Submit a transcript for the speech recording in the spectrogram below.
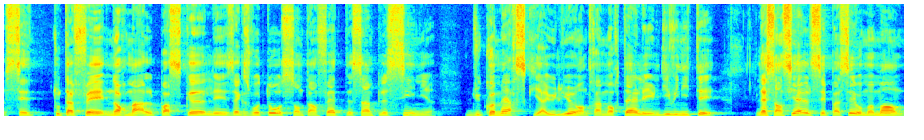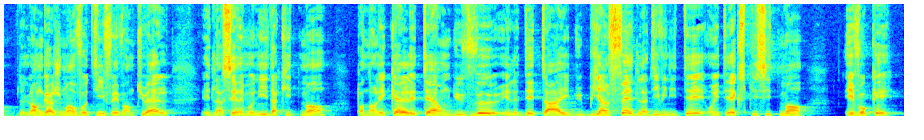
c'est tout à fait normal parce que les ex-voto sont en fait de simples signes du commerce qui a eu lieu entre un mortel et une divinité. L'essentiel s'est passé au moment de l'engagement votif éventuel et de la cérémonie d'acquittement, pendant lesquelles les termes du vœu et le détail du bienfait de la divinité ont été explicitement évoqués,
